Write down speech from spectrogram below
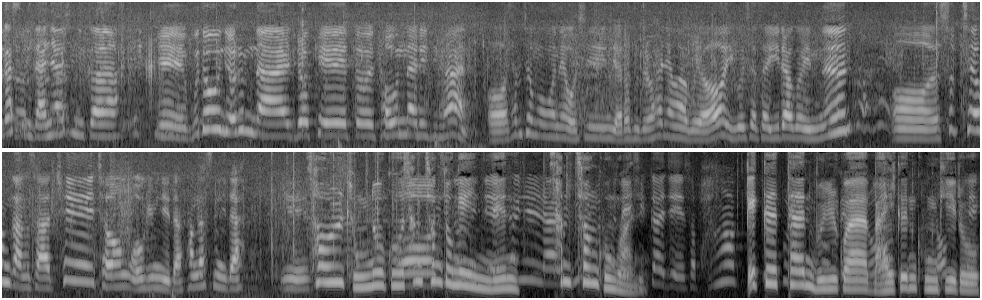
반갑습니다. 안녕하십니까. 예, 무더운 여름날, 이렇게 또 더운 날이지만, 어, 삼천공원에 오신 여러분들을 환영하고요. 이곳에서 일하고 있는, 어, 숲체험 강사 최정옥입니다. 반갑습니다. 예. 서울 종로구 어, 삼청동에 있는 삼청공원. 4시까지 해서 방학 깨끗한 물과 맑은 공기로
